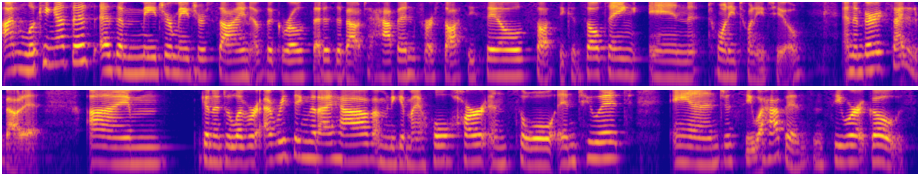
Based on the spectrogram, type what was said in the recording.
I'm looking at this as a major, major sign of the growth that is about to happen for Saucy Sales, Saucy Consulting in 2022. And I'm very excited about it. I'm going to deliver everything that I have. I'm going to give my whole heart and soul into it and just see what happens and see where it goes.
